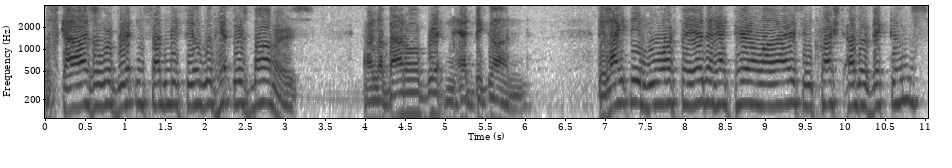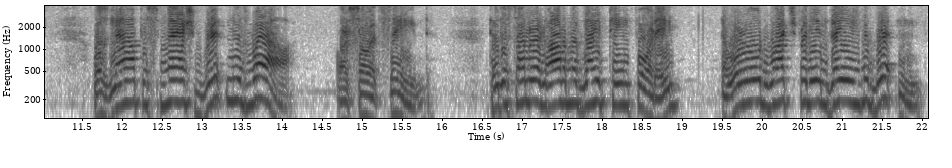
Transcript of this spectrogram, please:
the skies over Britain suddenly filled with Hitler's bombers, and the Battle of Britain had begun. The lightning warfare that had paralyzed and crushed other victims was now to smash Britain as well, or so it seemed. Through the summer and autumn of 1940 the world watched for the invasion of Britain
